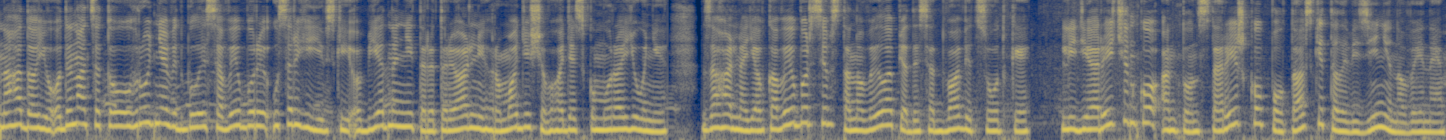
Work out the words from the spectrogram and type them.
Нагадаю, 11 грудня відбулися вибори у Сергіївській об'єднаній територіальній громаді, що в Гадяцькому районі. Загальна явка виборців становила 52%. Лідія Риченко, Антон Старишко, Полтавські телевізійні новини.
